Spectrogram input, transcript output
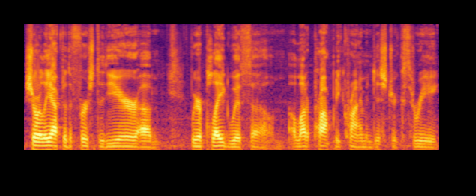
Shortly after the first of the year, um, we were plagued with um, a lot of property crime in District 3,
